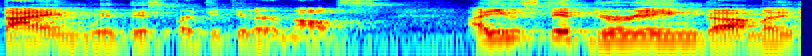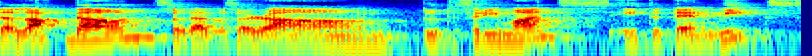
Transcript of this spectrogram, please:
time with this particular mouse. I used it during the Manila lockdown, so that was around 2 to 3 months, 8 to 10 weeks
